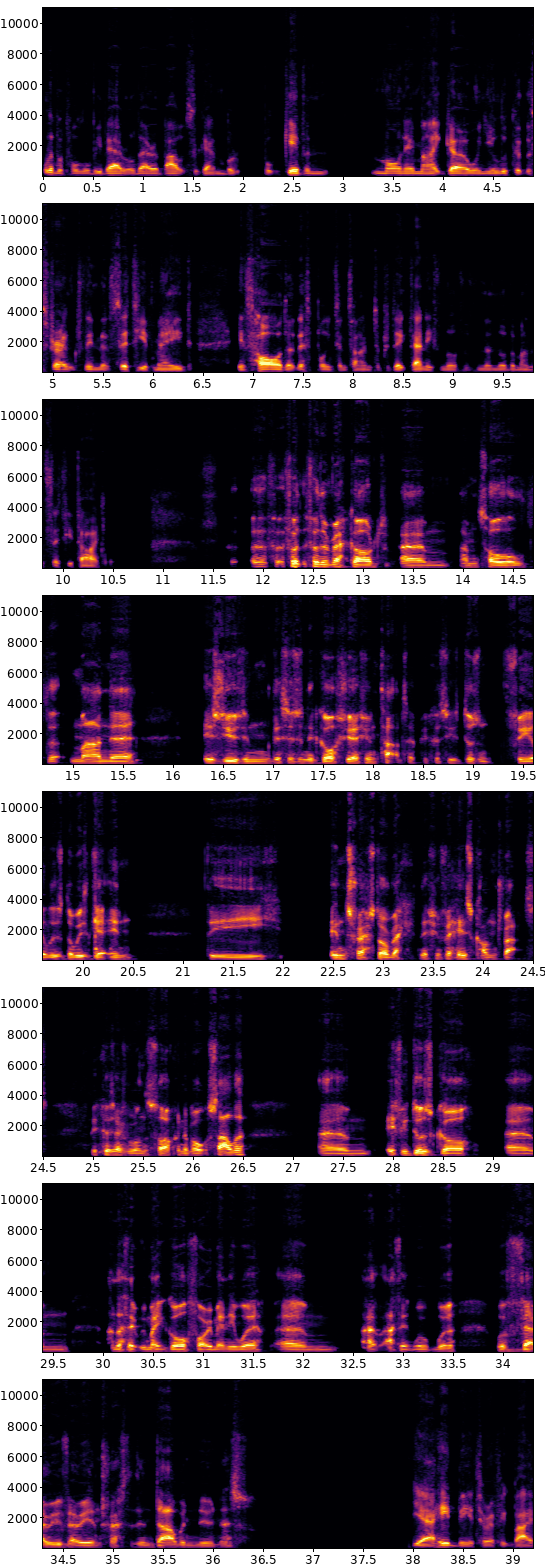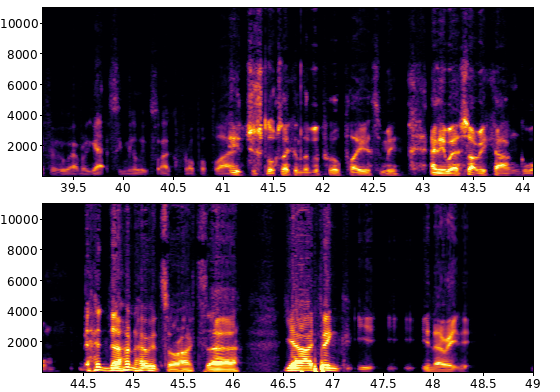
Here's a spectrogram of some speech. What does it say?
Liverpool will be there or thereabouts again, but but given Mane might go when you look at the strengthening that City have made, it's hard at this point in time to predict anything other than another Man City title. Uh, for, for, the record, um, I'm told that Mane is using this as a negotiation tactic because he doesn't feel as though he's getting the interest or recognition for his contract because everyone's talking about Salah. Um, if he does go, um, and I think we might go for him anyway, um, I, I think we're, we're, we're very very interested in Darwin Núñez. Yeah, he'd be a terrific buy for whoever gets him. He looks like a proper player. He just looks like a Liverpool player to me. Anyway, sorry, can't go on. no, no, it's all right. Uh, yeah, I think you, you know, it,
